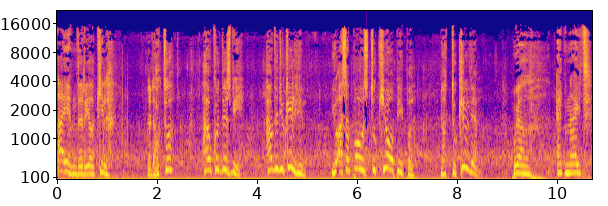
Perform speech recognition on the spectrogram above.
I am the real killer. The doctor? How could this be? How did you kill him? You are supposed to cure people, not to kill them. Well, at night,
